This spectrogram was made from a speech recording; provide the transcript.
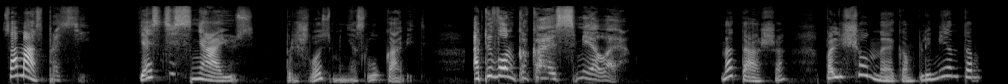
Сама спроси. Я стесняюсь. Пришлось мне слукавить. А ты вон какая смелая. Наташа, польщенная комплиментом,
